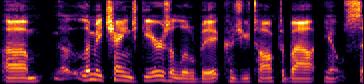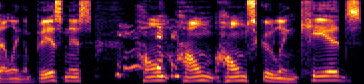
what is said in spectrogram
Um, let me change gears a little bit because you talked about you know selling a business, home home homeschooling kids,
